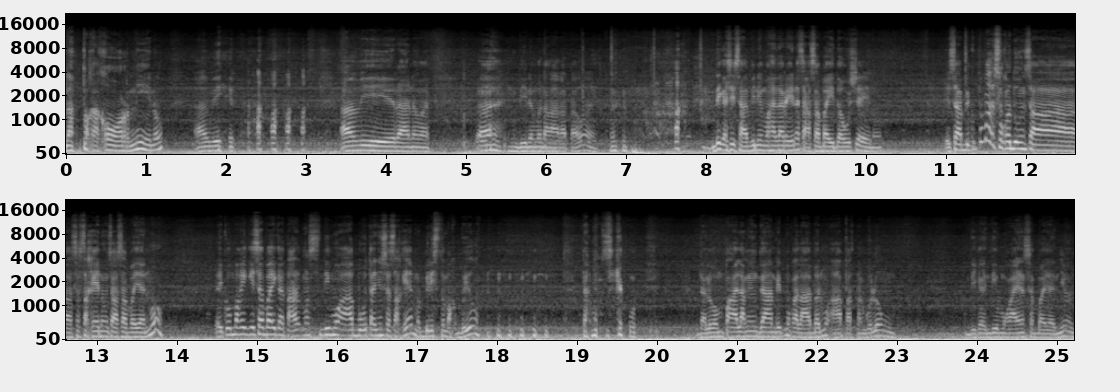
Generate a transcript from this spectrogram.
Napaka-corny, no? Amira. Amira naman. Ah, hindi naman nakakatawa eh. hindi kasi sabi ni Mahal Arena, sasabay daw siya eh, no? Eh sabi ko, pumasok ka doon sa sasakyan ng sasabayan mo. Eh kung makikisabay ka, tapos hindi mo aabutan yung sasakyan, mabilis tumakbo yun. tapos ikaw, dalawang paa lang yung gamit mo, kalaban mo, apat na gulong. Hindi ka hindi mo kayang sabayan yun.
